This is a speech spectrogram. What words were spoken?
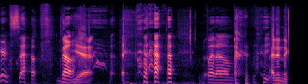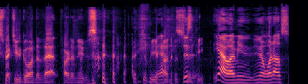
weird sound. No. Yeah. But um, I didn't expect you to go on to that part of news. to be Yeah, honest just- with you. Yeah, well, I mean, you know, what else?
